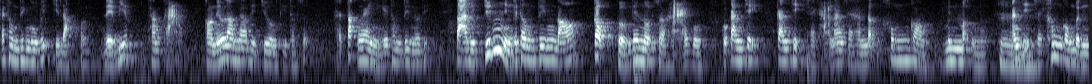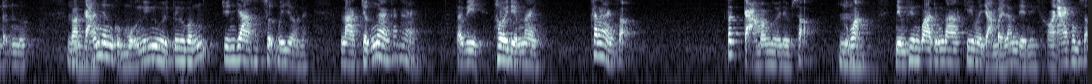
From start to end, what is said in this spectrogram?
cái thông tin covid chỉ đọc thôi để biết tham khảo còn nếu làm ra thị trường thì thật sự hãy tắt ngay những cái thông tin đó đi tại vì chính những cái thông tin đó cộng hưởng thêm nỗi sợ hãi của của các anh chị các anh chị sẽ khả năng sẽ hành động không còn minh mẫn nữa. Ừ. anh chị sẽ không còn bình tĩnh nữa. Và Ừ. cá nhân của mỗi người, người tư vấn chuyên gia thật sự bây giờ này là chấn ngang khách hàng. Tại vì thời điểm này khách hàng sợ. Tất cả mọi người đều sợ đúng không ạ? Những phiên qua chúng ta khi mà giảm 75 điểm thì hỏi ai không sợ?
